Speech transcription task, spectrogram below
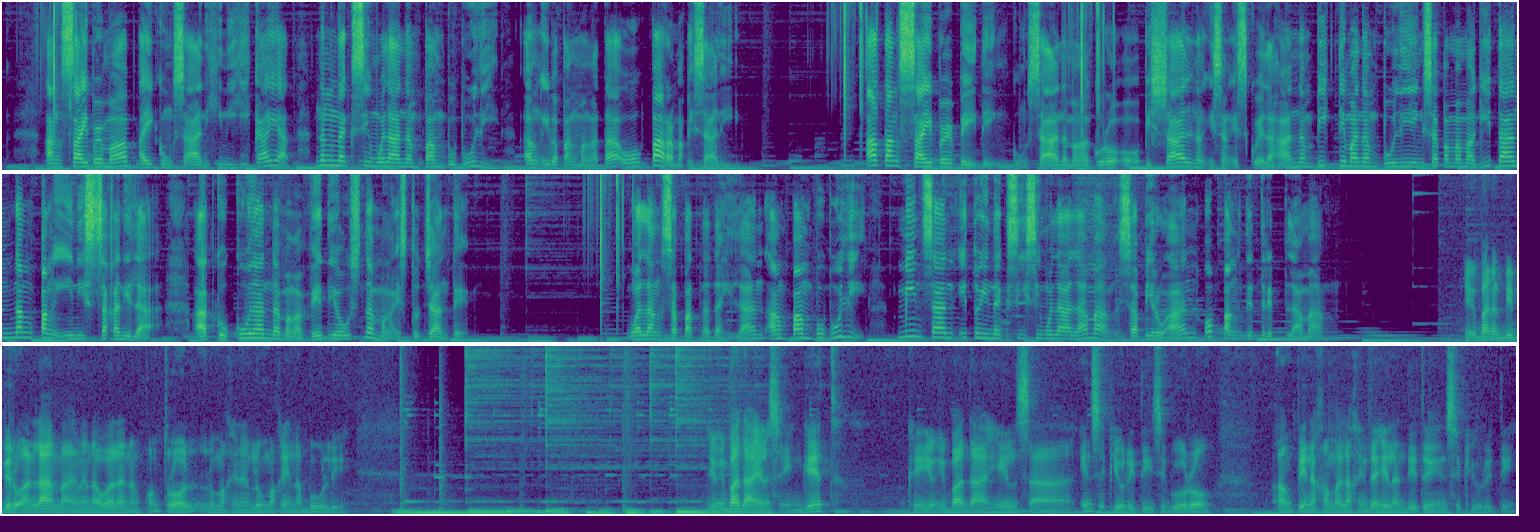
Ang cybermob ay kung saan hinihikayat ng nagsimula ng pambubuli ang iba pang mga tao para makisali. At ang cyberbaiting saan ang mga guro o opisyal ng isang eskwelahan ng biktima ng bullying sa pamamagitan ng pangiinis sa kanila at kukunan ng mga videos ng mga estudyante. Walang sapat na dahilan ang pambubuli. Minsan ito'y nagsisimula lamang sa biruan o pangtitrip lamang. Yung iba nagbibiruan lamang na nawala ng kontrol, lumaki ng lumaki na bully. Yung iba dahil sa inggit, okay? yung iba dahil sa insecurity. Siguro ang pinakamalaking dahilan dito yung insecurity.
